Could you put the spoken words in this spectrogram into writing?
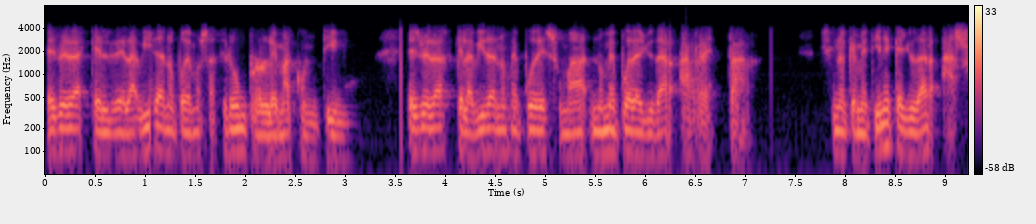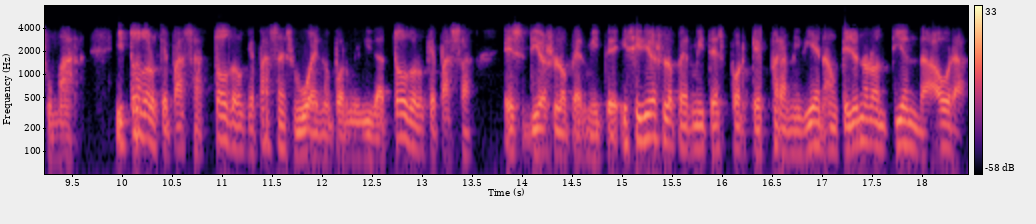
Es verdad que el de la vida no podemos hacer un problema continuo. Es verdad que la vida no me puede sumar, no me puede ayudar a restar, sino que me tiene que ayudar a sumar. Y todo lo que pasa, todo lo que pasa es bueno por mi vida, todo lo que pasa es Dios lo permite. Y si Dios lo permite es porque es para mi bien, aunque yo no lo entienda ahora,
